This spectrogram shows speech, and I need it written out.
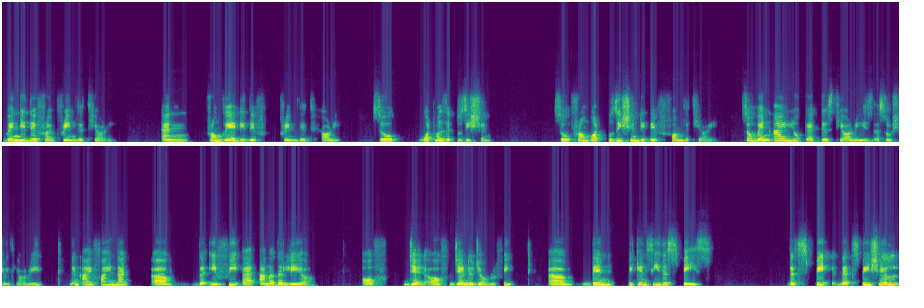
When did they frame the theory? And from where did they frame the theory? So what was the position? So from what position did they form the theory? So when I look at these theories, a social theory, then I find that um, the, if we add another layer of, gen, of gender geography, um, then we can see the space. That, spa that spatial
